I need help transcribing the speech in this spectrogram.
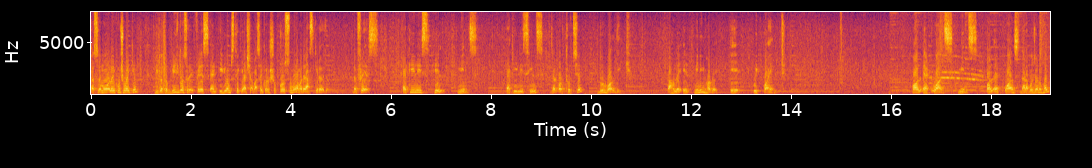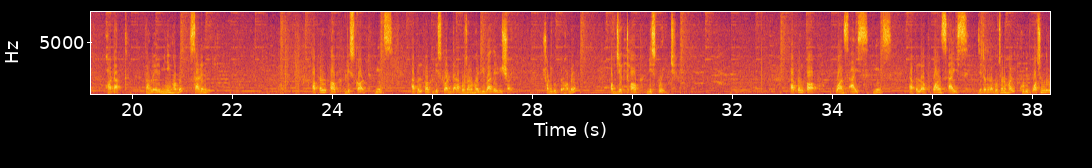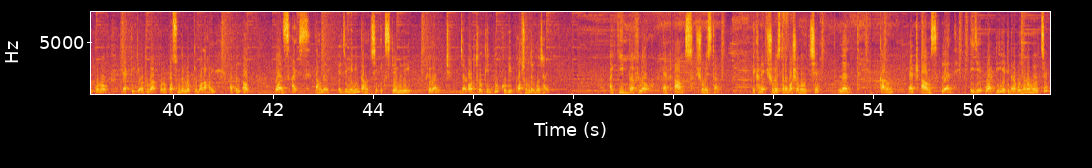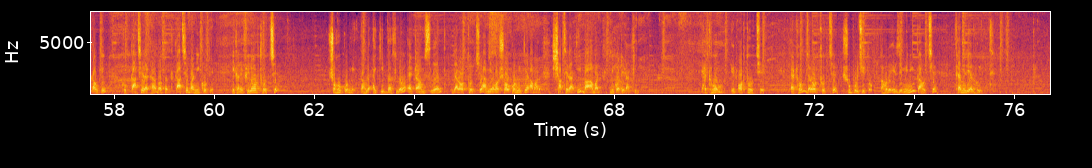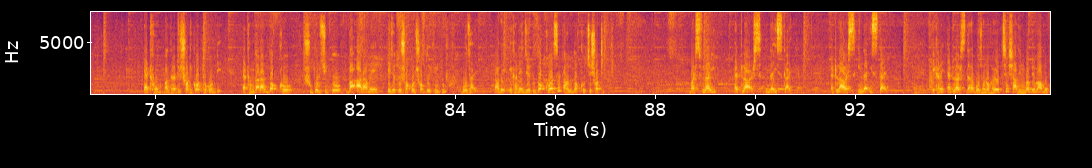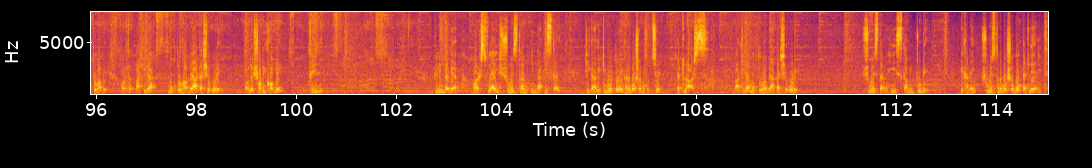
আসসালামু আলাইকুম সবাইকে। বিগত বিশ বছরে ফ্রেস অ্যান্ড ইডিয়মস থেকে আসা বাছাই করা সব প্রশ্নে আমাদের আজকের আয়োজন। The phrase Achilles heel means Achilles heels যার অর্থ হচ্ছে দুর্বল দিক। তাহলে এর মিনিং হবে a weak point all at once means all at once দ্বারা বোঝানো হয় হঠাৎ। তাহলে এর মিনিং হবে suddenly apple of discord means apple of discord দ্বারা বোঝানো হয় বিবাদের বিষয়। সঠিক উত্তর হবে object of dispute apple of one's eyes means apple of one's eyes যেটা দ্বারা বোঝানো হয় খুবই পছন্দের কোনো ব্যক্তিকে অথবা কোনো পছন্দের লোককে বলা হয় অ্যাপেল অফ ওয়ান্স আইস তাহলে এর যে মিনিং তা হচ্ছে এক্সট্রিমলি ফেভারিট যার অর্থ কিন্তু খুবই পছন্দের বোঝায়। I keep the fellow at arms শূন্যস্থান। এখানে শূন্যস্থানে বসাবো হচ্ছে লেন্থ কারণ অ্যাট আর্মস লেন্থ এই যে ওয়ার্ডটি এটি দ্বারা বোঝানো হয়েছে কাউকে খুব কাছে রাখা বা অর্থাৎ কাছে বা নিকটে। এখানে ফিলো অর্থ হচ্ছে সহকর্মী। তাহলে I keep the fellow at arms length যার অর্থ হচ্ছে আমি আমার সহকর্মীকে আমার সাথে রাখি বা আমার নিকটে রাখি। অ্যাট হোম এর অর্থ হচ্ছে অ্যাট হোম যার অর্থ হচ্ছে সুপরিচিত। তাহলে এর যে মিনিং তা হচ্ছে ফ্যামিলিয়ার হুইথ অ্যাট হোম বাগধারাটির সঠিক অর্থ কোনটি? অ্যাট হোম দ্বারা দক্ষ, সুপরিচিত বা আরামে এ জাতীয় সকল শব্দই কিন্তু বোঝায়। তাহলে এখানে যেহেতু দক্ষ আছে, তাহলে দক্ষ হচ্ছে সঠিক। Birds fly at large in the sky at large in the sky এখানে অ্যাটলার্স দ্বারা বোঝানো হয়ে হচ্ছে স্বাধীনভাবে বা মুক্তভাবে। অর্থাৎ পাখিরা মুক্তভাবে আকাশে ওড়ে। তাহলে সঠিক হবে freely fill in the gap birds fly শূন্যস্থান ইন দ্য স্কাই ঠিক আগেরটির মতো এখানে বসাবো হচ্ছে অ্যাট লার্স পাখিরা মুক্তভাবে আকাশে ওড়ে। শূন্যস্থান হি ইজ কামিং টুডে এখানে শূন্যস্থানে বসাবো অ্যাট লেন্থ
